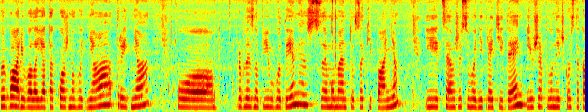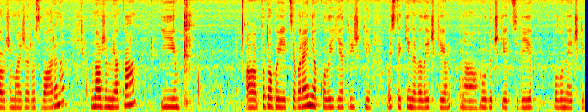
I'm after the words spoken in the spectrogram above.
виварювала я так кожного дня, три дня по приблизно півгодини з моменту закипання. І це вже сьогодні третій день, і вже полуничка ось така вже майже розварена. Вона вже м'яка і подобається варення, коли є трішки ось такі невеличкі грудочки, цілі полунички.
